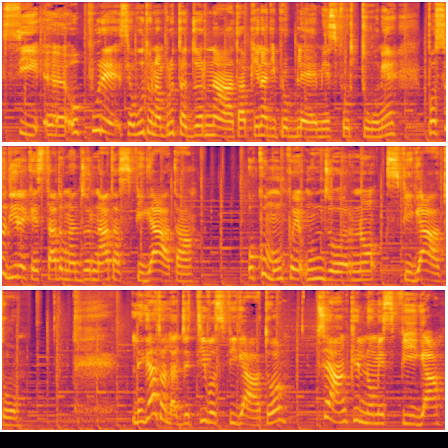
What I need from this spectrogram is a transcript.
Sì, eh, oppure se ho avuto una brutta giornata piena di problemi e sfortune, posso dire che è stata una giornata sfigata o comunque un giorno sfigato. Legato all'aggettivo sfigato c'è anche il nome sfiga,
